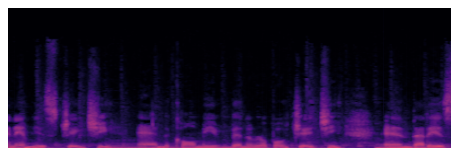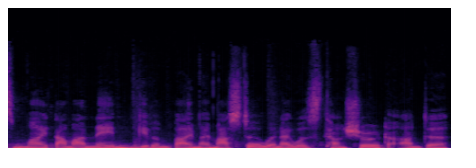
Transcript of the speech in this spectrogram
My name is JG and call me Venerable JG. And that is my Dharma name given by my master when I was tonsured under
